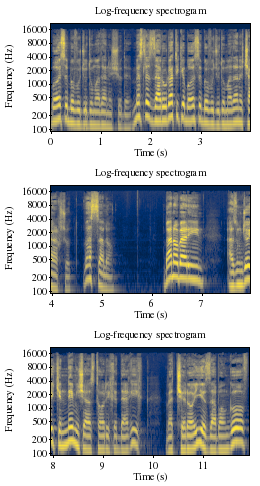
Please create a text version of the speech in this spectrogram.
باعث به وجود اومدنش شده. مثل ضرورتی که باعث به وجود اومدن چرخ شد. و سلام بنابراین از اونجایی که نمیشه از تاریخ دقیق و چرایی زبان گفت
